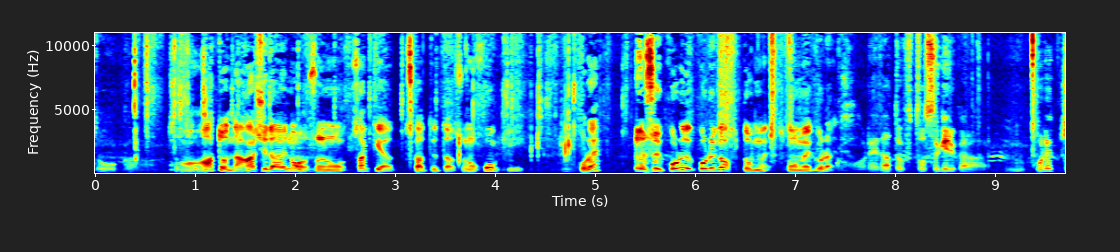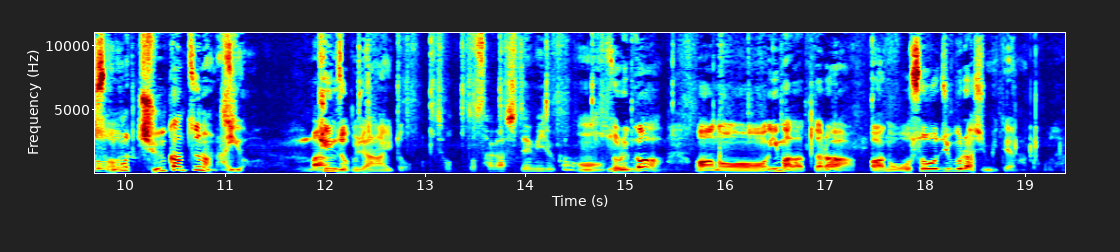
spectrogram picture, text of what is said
どうかな。ちょっとああと流し台のそのさっきや使ってたそのほうき？これ？要するにこれこれが太め太めぐらい。だよこれだと太すぎるからこれとその中間っつうのはないよ。まあ金属じゃないと、ちょっと探してみるか。うん、それかあのー今だったらあのお掃除ブラシみたいなとこだ。よ、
